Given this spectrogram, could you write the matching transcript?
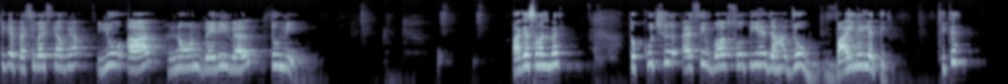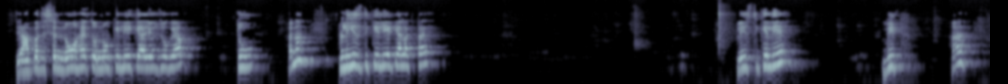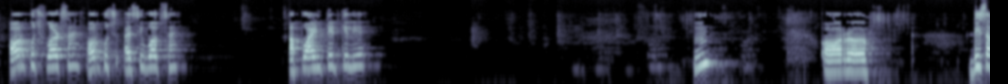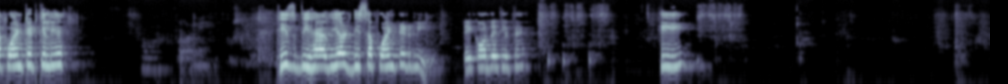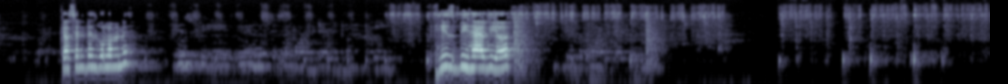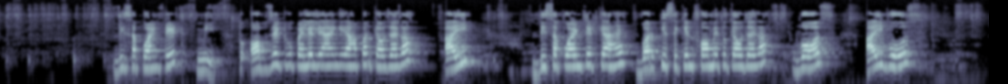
ठीक है? पैसिवाइज क्या हो गया? You are known very well to me आगे समझ में? तो कुछ ऐसी वर्ब्स होती हैं जहाँ जो बाई नहीं लेती, ठीक है? यहाँ पर जैसे नो है तो नो के लिए क्या यूज़ हो गया? टू है ना? प्लीज़ के लिए क्या लगता है? प्लीज़ के लिए? विथ है? और कुछ वर्ड्स हैं, और कुछ ऐसी वर्ब्स हैं? अपॉइंटेड के लिए? हम्म? और डिसअपॉइंटेड के लिए? हिज बिहेवियर डिसअपॉइंटेड मी एक और देख लेते हैं। ही क्या सेंटेंस बोला मैंने? हिज बिहेवियर डिसअपॉइंटेड मी तो ऑब्जेक्ट को पहले ले आएँगे यहाँ पर क्या हो जाएगा? आई डिसअपॉइंटेड क्या है? वर्ब की सेकेंड फॉर्म है तो क्या हो जाएगा? वॉज़ आई वॉज़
